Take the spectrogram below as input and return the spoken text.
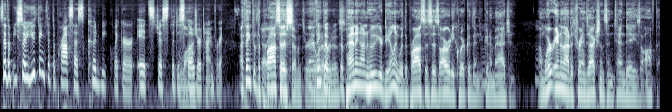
So the so you think that the process could be quicker? It's just the disclosure time frame. I think that the Yeah, process. 373 I think the, whatever it is. depending on who you're dealing with, the process is already quicker than you can imagine. Um, we're in and out of transactions in ten days often,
